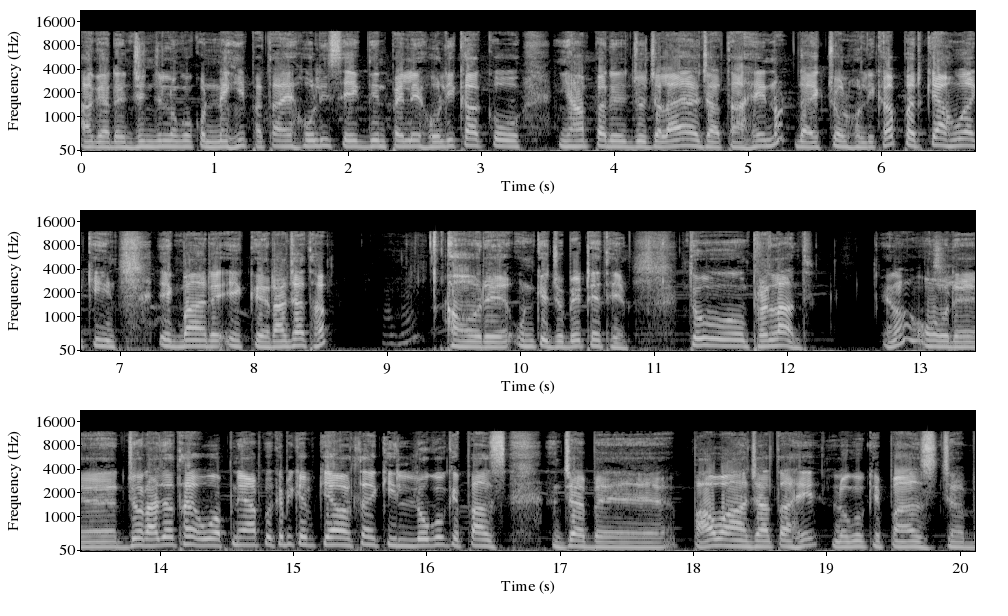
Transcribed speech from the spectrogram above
अगर जिन जिन लोगों को नहीं पता है होली से एक दिन पहले होलिका को यहाँ पर जो जलाया जाता है नॉट द एक्चुअल होलिका पर क्या हुआ कि एक बार एक राजा था और उनके जो बेटे थे तो प्रहलाद यू नो और जो। राजा था वो अपने आप को कभी कभी क्या होता है कि लोगों के पास जब पावा आ जाता है लोगों के पास जब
